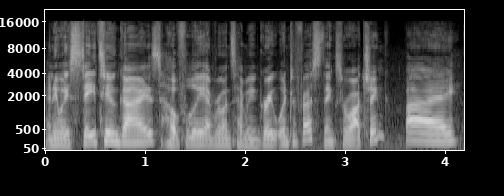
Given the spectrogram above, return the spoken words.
Anyway, stay tuned, guys. Hopefully, everyone's having a great Winterfest. Thanks for watching. Bye.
